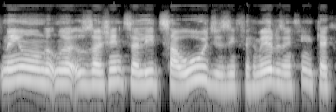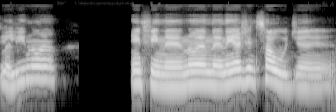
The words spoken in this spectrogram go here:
nem os agentes ali de saúde, os enfermeiros, enfim, que aquilo ali não é. Enfim, né? Não é, não é nem agente de saúde, é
